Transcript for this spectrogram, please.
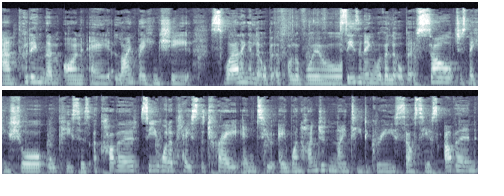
and putting them on a lined baking sheet, swirling a little bit of olive oil, seasoning with a little bit of salt, just making sure all pieces are covered. So you want to place the tray into a 190 degree Celsius oven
